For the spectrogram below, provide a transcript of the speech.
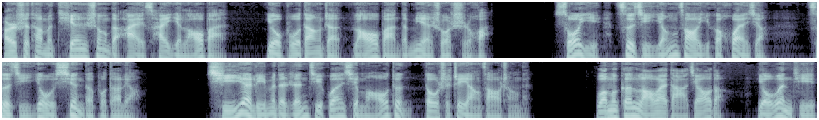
而是他们天生的爱猜疑老板，又不当着老板的面说实话，所以自己营造一个幻象，自己又信得不得了。企业里面的人际关系矛盾都是这样造成的。我们跟老外打交道有问题，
